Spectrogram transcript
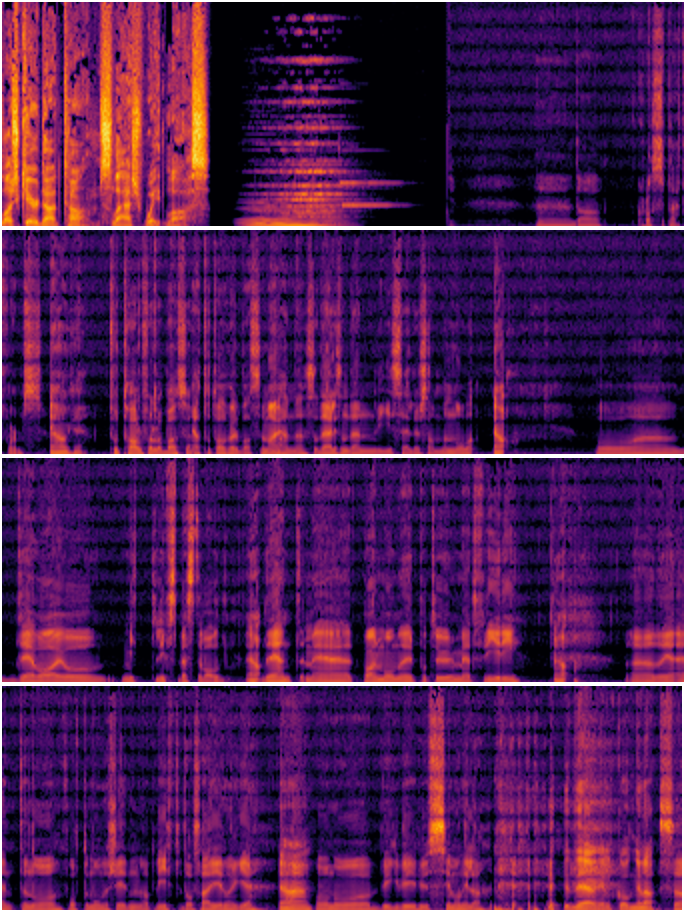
plushcare.com slash weight loss. eh, da cross platforms. Ja, ok. Total følgebase. Ja, total følgebase meg og henne, så det er liksom den vi selger sammen nå, da. Ja. Og eh, det var jo mitt livs beste valg. Ja. Det endte med et par måneder på tur med et frieri. Ja. Eh, Det endte nå for åtte måneder siden med at vi giftet oss her i Norge, ja, og nå bygger vi hus i Manila. det er jo helt konge, da. Så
